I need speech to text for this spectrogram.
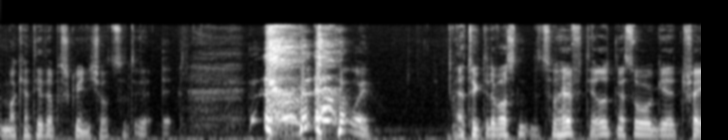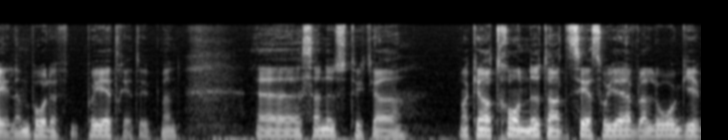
man kan titta på screenshots. Oj. Jag tyckte det var så häftigare ut när jag såg eh, trailern på det på E3 typ. Men eh, sen nu så tyckte jag man kan ha Tron utan att det ser så jävla låg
